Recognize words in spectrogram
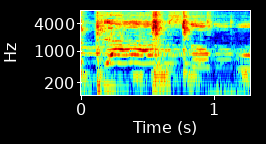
I'm so poor.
